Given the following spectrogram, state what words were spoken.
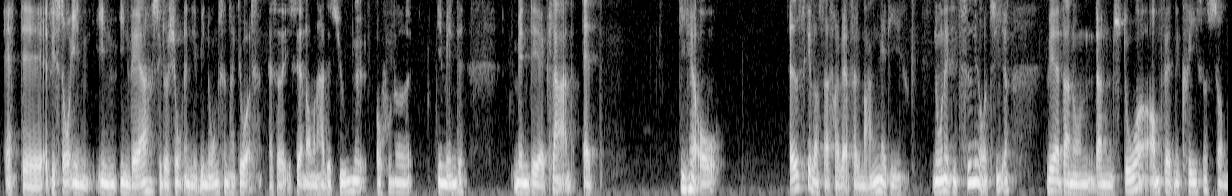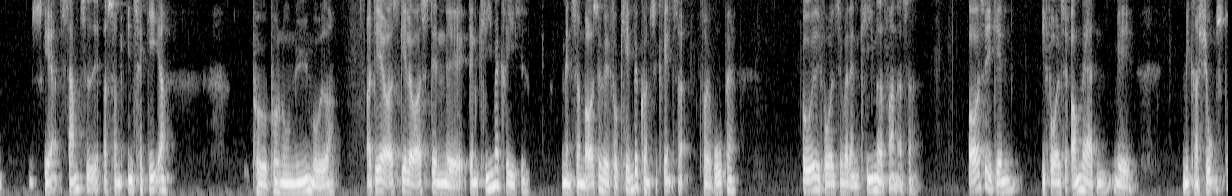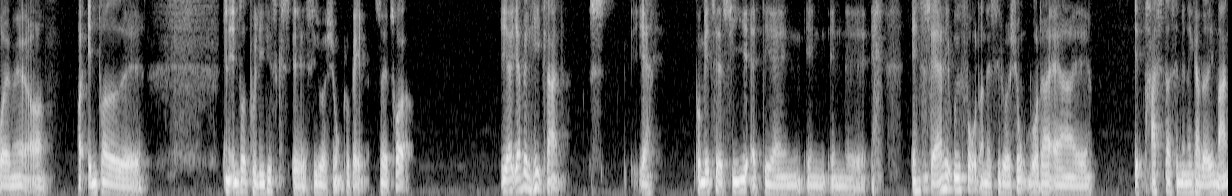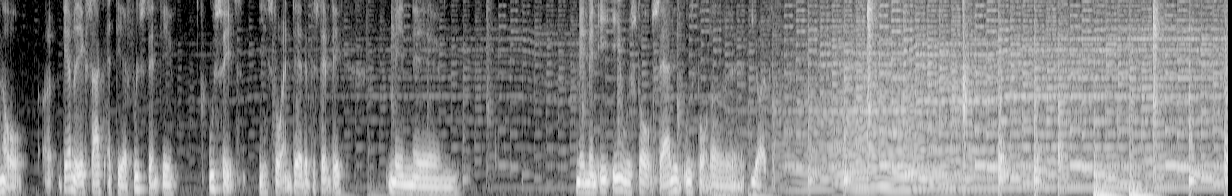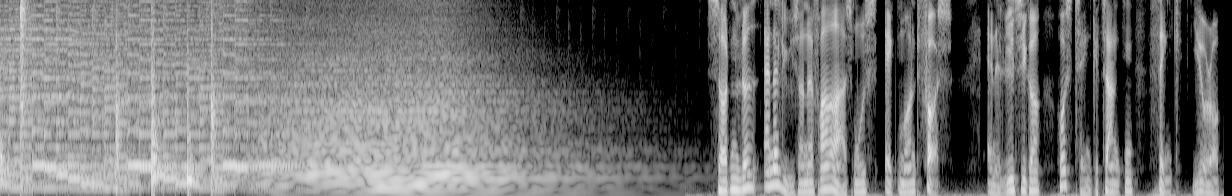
at, øh, at vi står i en, i, en, i en værre situation, end vi nogensinde har gjort. Altså især når man har det 20. århundrede i mente. Men det er klart, at de her år adskiller sig fra i hvert fald mange af de, nogle af de tidligere årtier, ved at der er nogle, der er nogle store, omfattende kriser, som sker samtidig, og som interagerer på, på nogle nye måder. Og det er også, gælder også den, øh, den klimakrise, men som også vil få kæmpe konsekvenser for Europa, både i forhold til, hvordan klimaet forandrer sig, også igen i forhold til omverdenen med migrationsstrømme og, og ændret, øh, en ændret politisk øh, situation globalt. Så jeg tror, jeg, jeg vil helt klart ja, gå med til at sige, at det er en, en, en, øh, en særlig udfordrende situation, hvor der er øh, et pres, der simpelthen ikke har været i mange år. Og dermed ikke sagt, at det er fuldstændig uset i historien. Det er det bestemt ikke. Men, øh, men, men EU står særligt udfordret øh, i øjeblikket. Sådan lød analyserne fra Rasmus Egmont Foss, analytiker hos tænketanken Think Europe.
